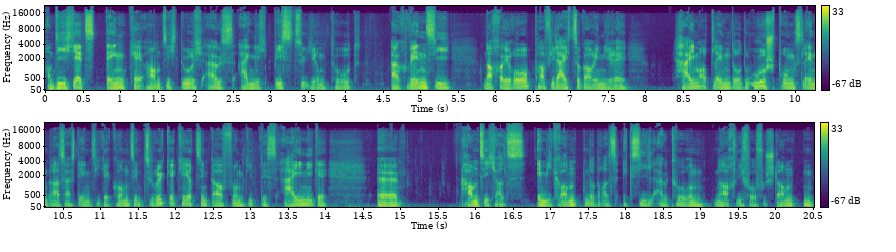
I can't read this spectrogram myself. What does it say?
an die ich jetzt denke, haben sich durchaus eigentlich bis zu ihrem Tod, auch wenn sie nach Europa, vielleicht sogar in ihre Heimatländer oder Ursprungsländer, also aus denen sie gekommen sind, zurückgekehrt sind. Davon gibt es einige. Äh, haben sich als Emigranten oder als Exilautoren nach wie vor verstanden.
